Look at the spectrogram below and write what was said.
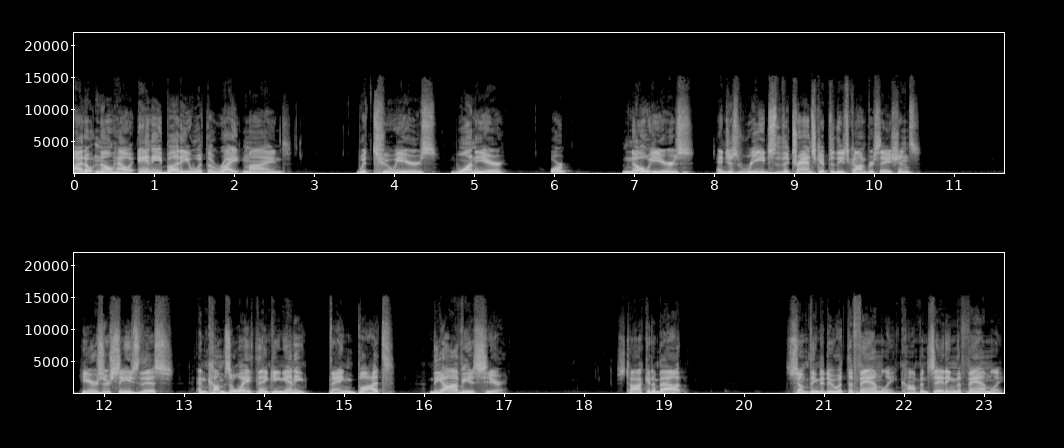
I don't know how anybody with the right mind, with two ears, one ear, or no ears, and just reads the transcript of these conversations, hears or sees this, and comes away thinking anything but the obvious here. He's talking about something to do with the family, compensating the family,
